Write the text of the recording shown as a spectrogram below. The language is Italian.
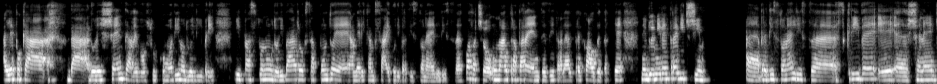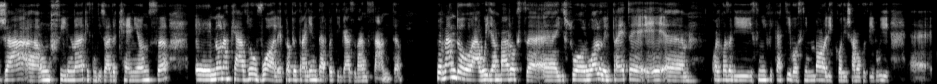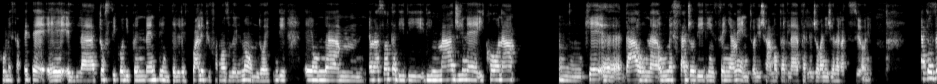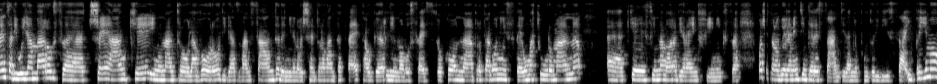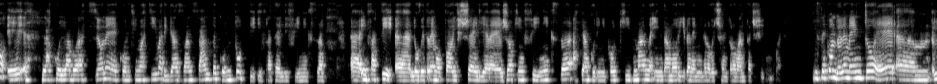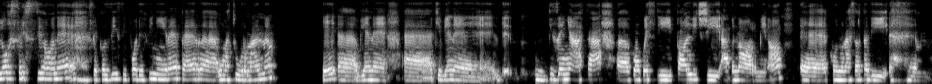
All'epoca da adolescente avevo sul comodino due libri, Il pasto nudo di Burroughs appunto e American Psycho di Bret Easton Ellis. Qua faccio un'altra parentesi tra le altre cose perché nel 2013 eh, Bret Easton Ellis eh, scrive e eh, sceneggia eh, un film che si intitola The Canyons e non a caso vuole proprio tra gli interpreti Gus Van Sant. Tornando a William Burroughs, eh, il suo ruolo del prete è ehm, qualcosa di significativo, simbolico, diciamo così. Lui, eh, come sapete, è il tossicodipendente intellettuale più famoso del mondo e quindi è, un, um, è una sorta di, di, di immagine, icona um, che eh, dà un, un messaggio di, di, insegnamento, diciamo, per le, per le giovani generazioni. La presenza di William Burroughs eh, c'è anche in un altro lavoro di Gus Van Sant del 1993, Cowgirl, il nuovo sesso, con protagoniste Uma Thurman eh, che si innamora di Rain Phoenix. Qua ci sono due elementi interessanti dal mio punto di vista. Il primo è eh, la collaborazione continuativa di Gus Van Sant con tutti i fratelli Phoenix. Eh, infatti eh, lo vedremo poi scegliere Joaquin Phoenix a fianco di Nicole Kidman in Da morire nel 1995. Il secondo elemento è ehm, l'ossessione, se così si può definire, per uh, Uma Thurman, che, eh, viene, eh, che viene eh, disegnata uh, con questi pollici abnormi, no? eh, con una sorta di ehm,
